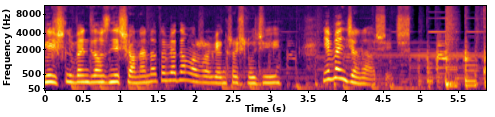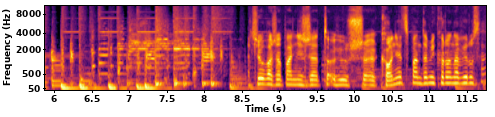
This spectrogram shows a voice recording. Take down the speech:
Jeśli będą zniesione, no to wiadomo, że większość ludzi nie będzie nosić. Czy uważa pani, że to już e, koniec pandemii koronawirusa?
